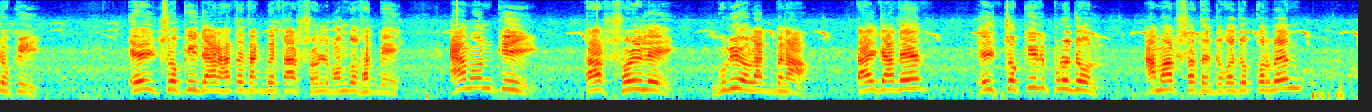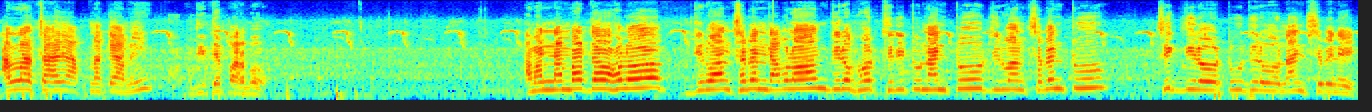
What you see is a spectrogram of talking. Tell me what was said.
চকি, এই চকি যার হাতে থাকবে, তার শরীর বন্ধ থাকবে। এমনকি তার শরীরে গুলিও লাগবে না। তাই যাদের এই চকির প্রয়োজন, আমার সাথে যোগাযোগ করবেন। আল্লাহ চাহে আপনাকে আমি দিতে পারব। আমার নাম্বার দেওয়া হলো zero one seven double one zero four three two nine two zero one seven two six zero two zero nine seven eight.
